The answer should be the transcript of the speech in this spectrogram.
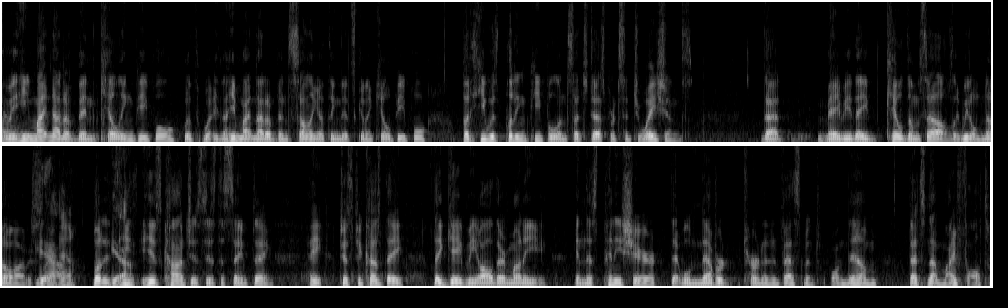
I mean, he might not have been killing people with what you know, he might not have been selling a thing that's going to kill people, but he was putting people in such desperate situations that maybe they killed themselves. Like we don't know, obviously. Yeah. yeah, But it, Yeah. he, his conscience is the same thing. Hey, just because they they gave me all their money in this penny share that will never turn an investment on them, that's not my fault.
